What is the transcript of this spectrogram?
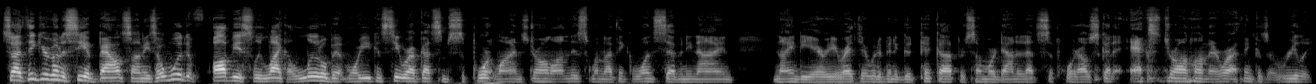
so I think you're going to see a bounce on these. I would obviously like a little bit more. You can see where I've got some support lines drawn on this one. I think 179, 90 area right there would have been a good pickup or somewhere down in that support. I just got an X drawn on there where I think is a really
